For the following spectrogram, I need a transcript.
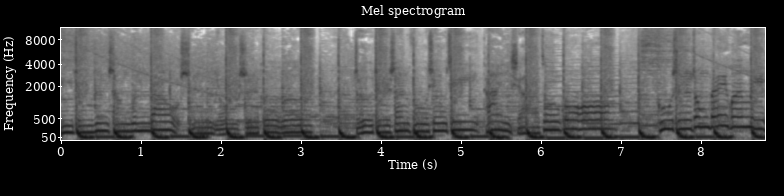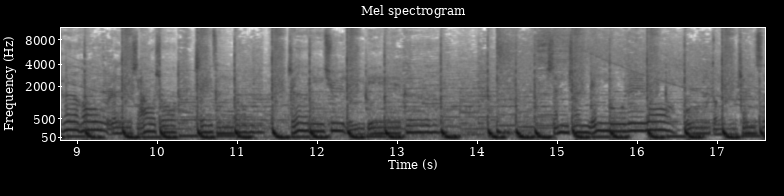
戏中人常问道，是有是歌。这支山拂袖骑台下走过，故事中悲欢离合，后人笑说，谁曾懂这一曲离别歌？山川帘幕日落，不动声色。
